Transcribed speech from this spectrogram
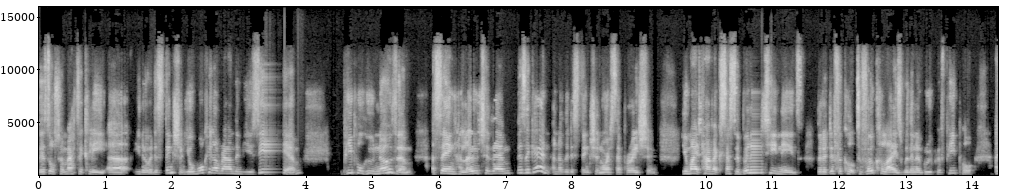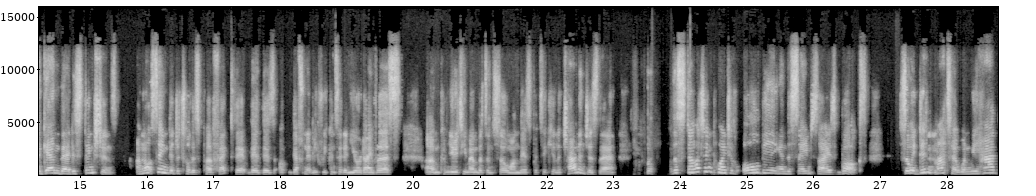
There's automatically, uh, you know, a distinction. You're walking around the museum people who know them are saying hello to them. There's again another distinction or a separation. You might have accessibility needs that are difficult to vocalize within a group of people. Again, there are distinctions. I'm not saying digital is perfect. There, there, there's uh, definitely, if we consider neurodiverse um, community members and so on, there's particular challenges there. But the starting point of all being in the same size box so it didn't matter when we had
